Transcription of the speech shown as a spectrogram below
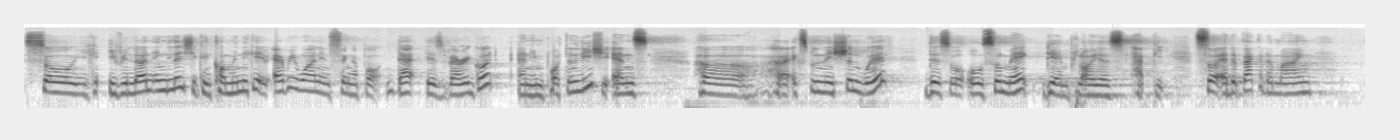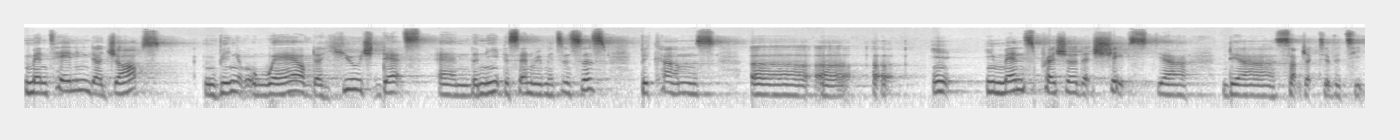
So if you learn English, you can communicate with everyone in Singapore. That is very good. And importantly, she ends her, her explanation with this will also make the employers happy. So at the back of the mind, maintaining their jobs, being aware of the huge debts and the need to send remittances becomes uh, uh, uh, immense pressure that shapes their, their subjectivity.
